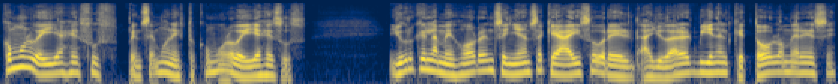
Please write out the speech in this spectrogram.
¿Cómo lo veía Jesús? Pensemos en esto. ¿Cómo lo veía Jesús? Yo creo que la mejor enseñanza que hay sobre ayudar al bien al que todo lo merece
